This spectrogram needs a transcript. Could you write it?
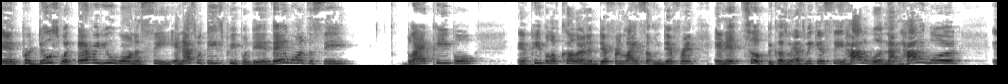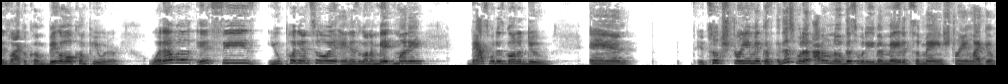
and produce whatever you want to see. And that's what these people did. They wanted to see black people and people of color in a different light, something different. And it took because as we can see, Hollywood, not Hollywood is like a big old computer. Whatever it sees, you put into it and it's going to make money. That's what it's going to do. And it took streaming because this would I don't know if this would even made it to mainstream. Like if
